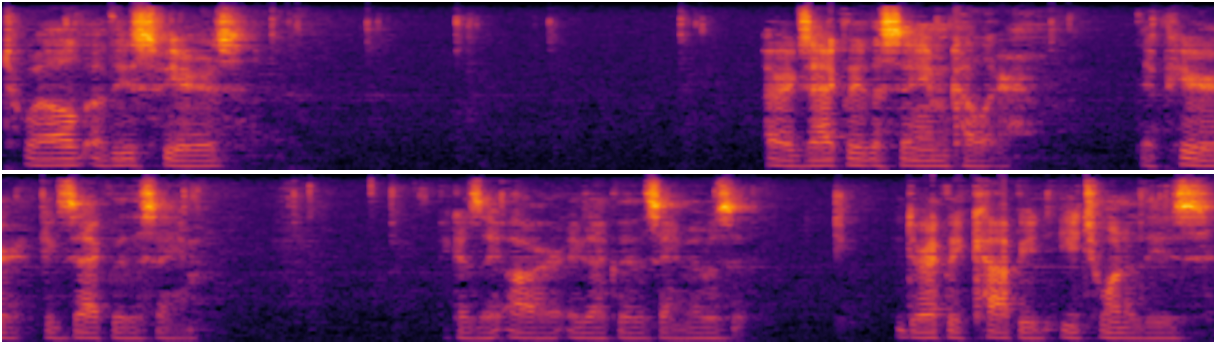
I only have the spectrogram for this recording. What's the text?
12 of these spheres are exactly the same color. They appear exactly the same because they are exactly the same. It was directly copied each one of these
